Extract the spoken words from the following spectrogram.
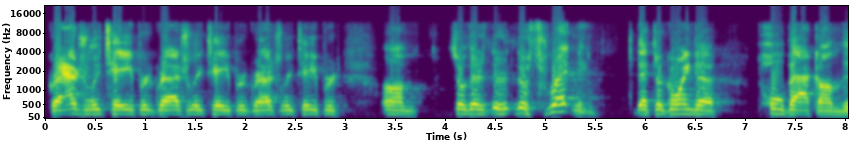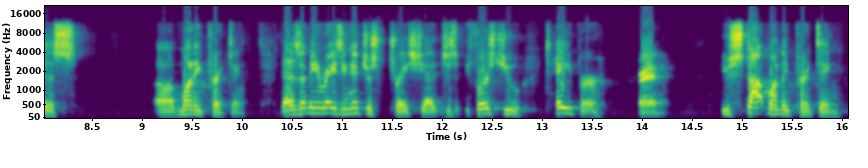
gradually tapered, gradually tapered, gradually tapered. Um, so they're, they're they're threatening that they're going to pull back on this uh, money printing. That doesn't mean raising interest rates yet. Just first you taper, right? You stop money printing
